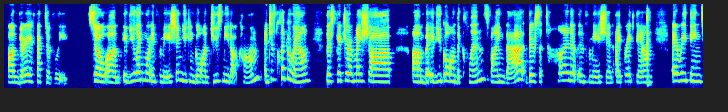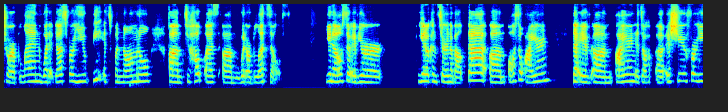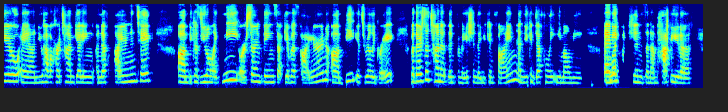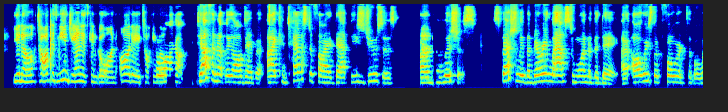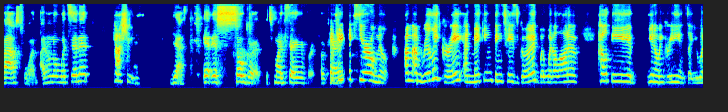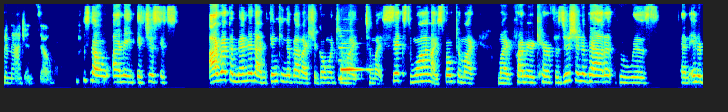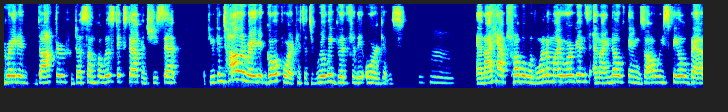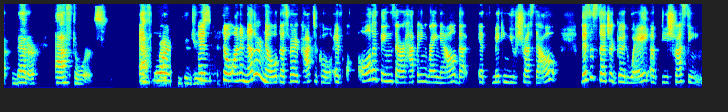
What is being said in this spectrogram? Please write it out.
um, very effectively. So um, if you like more information, you can go on juicemi.com and just click around. There's picture of my shop. Um, but if you go on the cleanse, find that there's a ton of information. I break down everything to our blend, what it does for you. B, it's phenomenal um, to help us um, with our blood cells. You know, so if you're, you know, concerned about that, um, also iron. That if um, iron is a, a issue for you and you have a hard time getting enough iron intake, um, because you don't like meat or certain things that give us iron. Um, beet, it's really great, but there's a ton of information that you can find, and you can definitely email me any questions, and I'm happy to, you know, talk. Because me and Janice can go on all day talking about. definitely all day, but I can testify that these juices are delicious, especially the very last one of the day. I always look forward to the last one. I don't know what's in it. Cashews. Yes, it is so good. It's my favorite. Okay. It tastes like cereal milk. I'm, I'm really great at making things taste good, but with a lot of healthy, you know, ingredients that you would imagine. So, so I mean, it's just, it's, I recommend it. I'm thinking about I should go into my to my sixth one. I spoke to my my primary care physician about it, who is an integrated doctor who does some holistic stuff, and she said if you can tolerate it, go for it because it's really good for the organs. Mm-hmm. And I have trouble with one of my organs, and I know things always feel be- better afterwards. And, after for, and so, on another note, that's very practical. If all the things that are happening right now that it's making you stressed out, this is such a good way of de-stressing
